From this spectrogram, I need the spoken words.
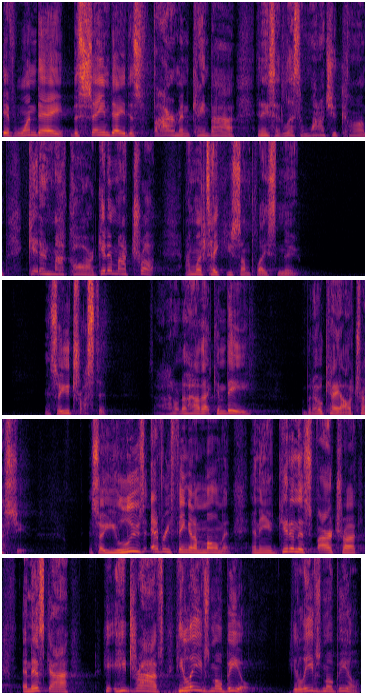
if one day, the same day, this fireman came by and he said, Listen, why don't you come? Get in my car, get in my truck. I'm going to take you someplace new. And so you trust it. I don't know how that can be, but okay, I'll trust you. And so you lose everything in a moment, and then you get in this fire truck, and this guy, he, he drives, he leaves Mobile. He leaves Mobile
